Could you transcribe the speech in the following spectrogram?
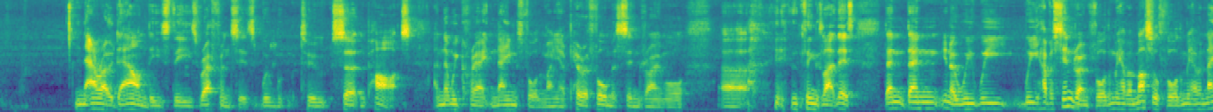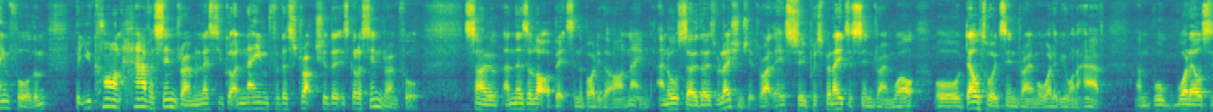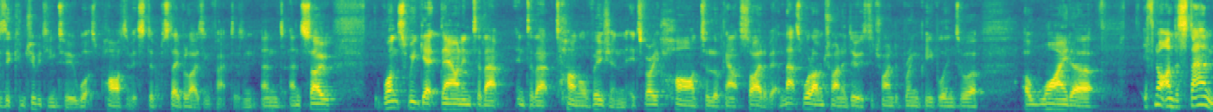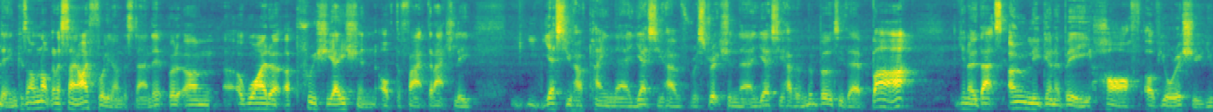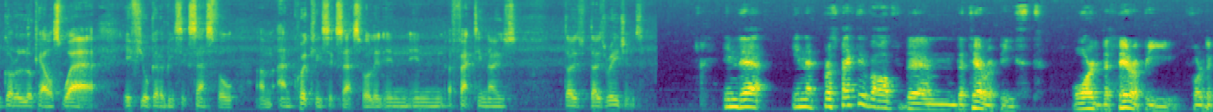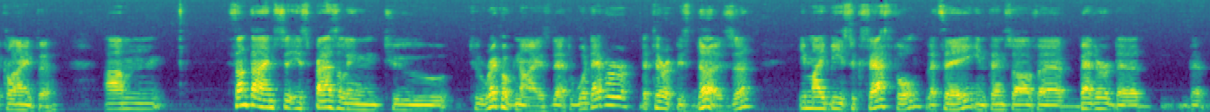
narrow down these these references to certain parts, and then we create names for them, you know, piriformis syndrome or uh, things like this then then you know we, we we have a syndrome for them, we have a muscle for them, we have a name for them, but you can't have a syndrome unless you've got a name for the structure that it's got a syndrome for. So, and there's a lot of bits in the body that aren't named, and also those relationships, right? There's supraspinatus syndrome, well, or deltoid syndrome, or whatever you want to have. Um, well, what else is it contributing to? What's part of its st- stabilizing factors? And and and so once we get down into that into that tunnel vision, it's very hard to look outside of it, and that's what I'm trying to do is to try to bring people into a a wider, if not understanding, because I'm not going to say I fully understand it, but um, a wider appreciation of the fact that actually, yes, you have pain there, yes, you have restriction there, yes, you have immobility there, but you know that's only going to be half of your issue. You've got to look elsewhere if you're going to be successful um, and quickly successful in, in, in affecting those, those, those regions. In the, in the perspective of the, um, the therapist or the therapy for the client, um, sometimes it's puzzling to, to recognize that whatever the therapist does, it might be successful, let's say, in terms of uh, better the, the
